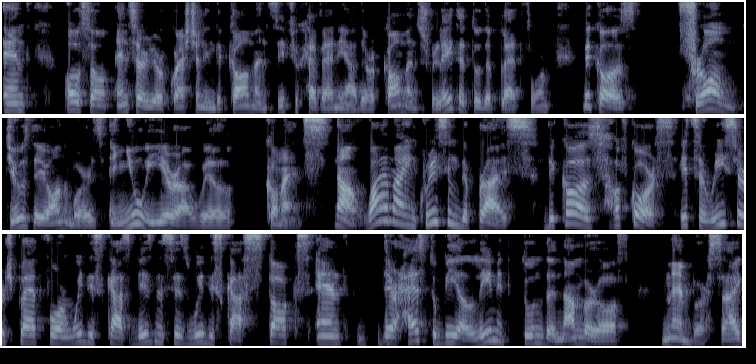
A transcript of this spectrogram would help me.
and also answer your question in the comments if you have any other comments related to the platform because from Tuesday onwards a new era will commence. Now, why am I increasing the price? Because, of course, it's a research platform, we discuss businesses, we discuss stocks, and there has to be a limit to the number of members. I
